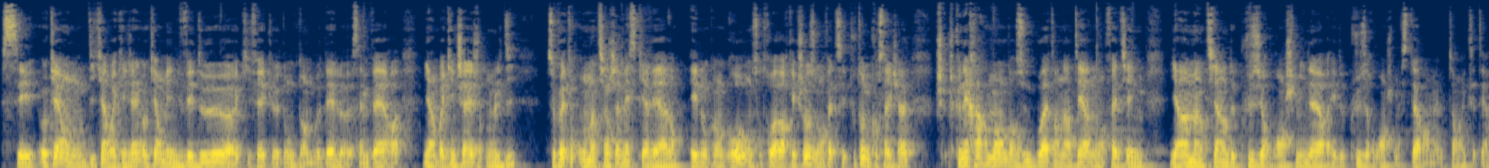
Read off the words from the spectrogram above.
c'est ok, on dit qu'il y a un breaking change, ok, on met une V2 euh, qui fait que donc dans le modèle euh, SEMVer, euh, il y a un breaking change, on le dit. Sauf qu'en fait, on, maintient jamais ce qu'il y avait avant. Et donc, en gros, on se retrouve à avoir quelque chose où, en fait, c'est tout le temps une course à l'échalote. Je, connais rarement dans une boîte en interne où, en fait, il y, a y a un maintien de plusieurs branches mineures et de plusieurs branches master en même temps, etc.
